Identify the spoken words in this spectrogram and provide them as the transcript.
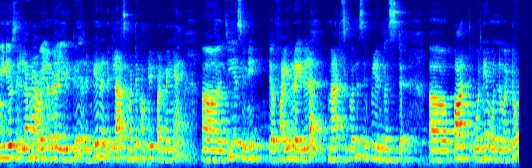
வீடியோஸ் எல்லாமே அவைலபிளாக இருக்குது ரெண்டே ரெண்டு கிளாஸ் மட்டும் கம்ப்ளீட் பண்ணுறீங்க ஜிஎஸ் யூனிட் ஃபைவ் ரைடில் மேக்ஸுக்கு வந்து சிம்பிள் இன்ட்ரெஸ்ட்டு பார்ட் ஒன்றே ஒன்று மட்டும்.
